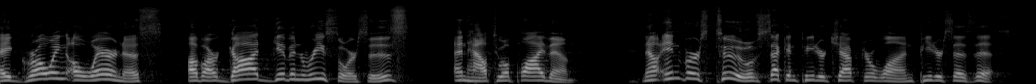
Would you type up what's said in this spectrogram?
a growing awareness of our God given resources and how to apply them. Now, in verse 2 of 2 Peter chapter 1, Peter says this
